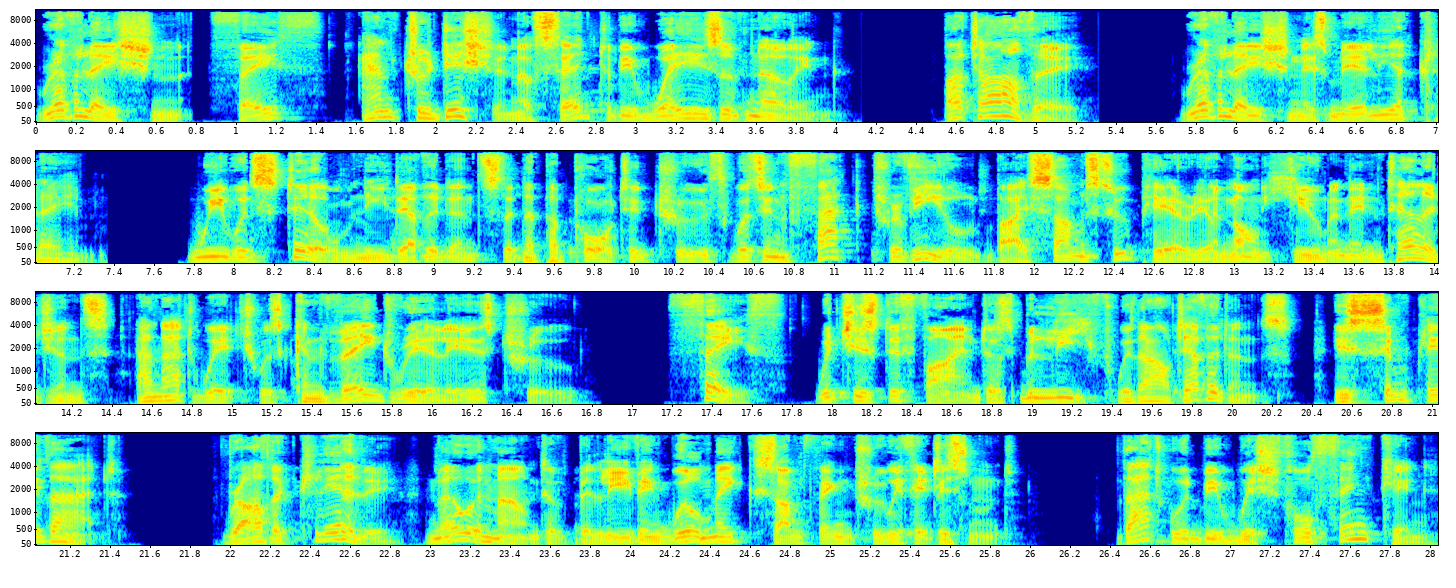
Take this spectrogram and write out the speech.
Revelation, faith, and tradition are said to be ways of knowing. But are they? Revelation is merely a claim. We would still need evidence that the purported truth was in fact revealed by some superior non-human intelligence, and that which was conveyed really is true. Faith, which is defined as belief without evidence, is simply that. Rather clearly, no amount of believing will make something true if it isn't. That would be wishful thinking.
